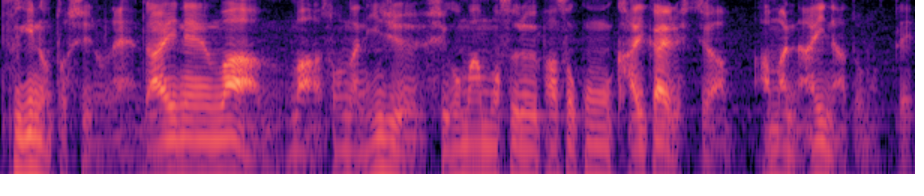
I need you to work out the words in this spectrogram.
次の年のね来年はまあそんな245万もするパソコンを買い替える必要はあまりないなと思って。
